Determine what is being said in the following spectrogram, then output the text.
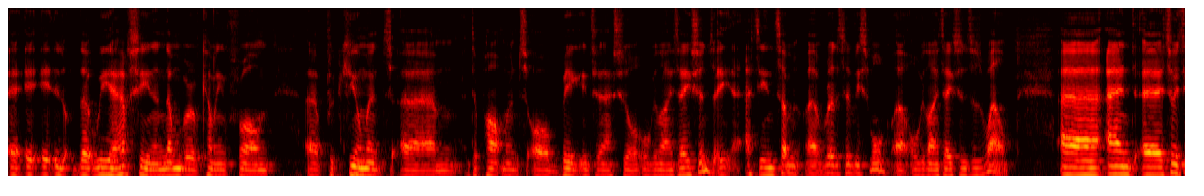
It, it, that we have seen a number of coming from uh, procurement um, departments or big international organisations, eh, actually in some uh, relatively small uh, organisations as well. Uh, and uh, so it's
